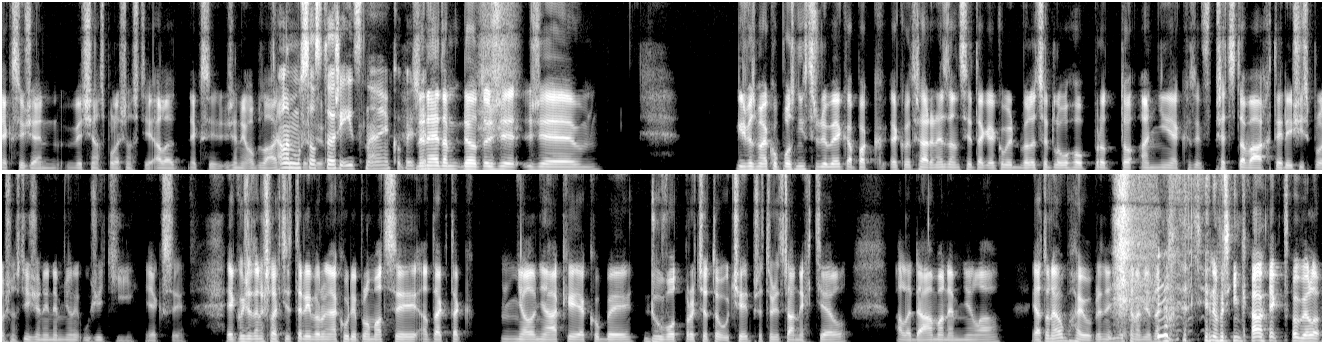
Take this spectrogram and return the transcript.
jak si žen, většina společnosti, ale jak si ženy obzvlášť. Ale musel protože- jsi to říct, ne? Jakoby, že... Ne, ne, tam jde o to, že, že když vezmeme jako pozdní středověk a pak jako třeba renesanci, tak jako velice dlouho proto ani jak v představách tehdejší společnosti ženy neměly užití, jaksi. Jakože ten šlechtic, který vedl nějakou diplomaci a tak, tak měl nějaký jakoby důvod, proč se to učit, přestože třeba nechtěl, ale dáma neměla. Já to neobhaju, protože se na mě tak jenom říkám, jak to bylo.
